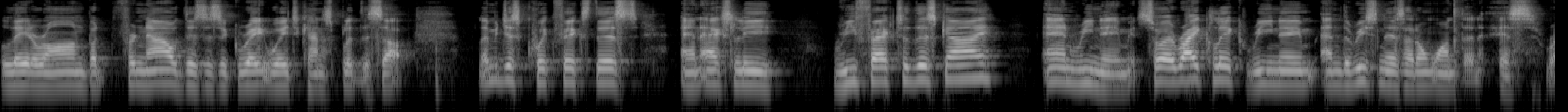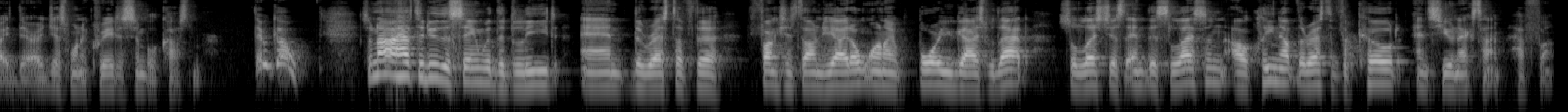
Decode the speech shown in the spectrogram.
later on, but for now, this is a great way to kind of split this up. Let me just quick fix this and actually refactor this guy and rename it. So I right click, rename, and the reason is I don't want an S right there. I just want to create a simple customer. There we go. So now I have to do the same with the delete and the rest of the functions down here. I don't want to bore you guys with that. So let's just end this lesson. I'll clean up the rest of the code and see you next time. Have fun.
